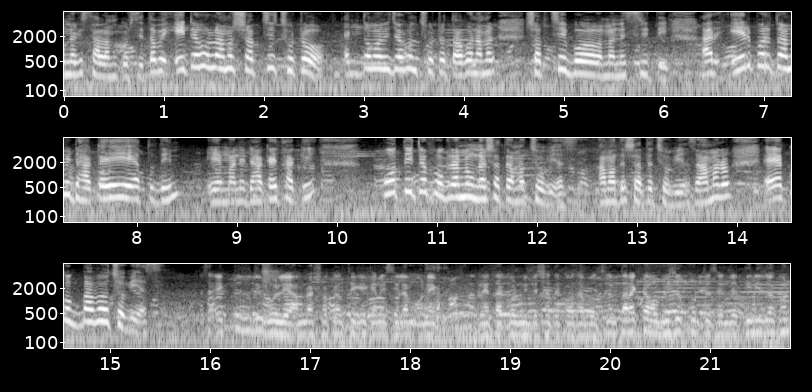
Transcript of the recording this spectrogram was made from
ওনাকে সালাম করছি। তবে এটা হলো আমার সবচেয়ে ছোট, একদম আমি যখন ছোট তখন আমার সবচেয়ে মানে স্মৃতি। আর এরপরে তো আমি ঢাকায় এতদিন, এ মানে ঢাকায় থাকি, প্রতিটা প্রোগ্রামে ওনার সাথে আমার ছবি আছে, আমাদের সাথে ছবি আছে, আমারও এককভাবেও ছবি আছে। আচ্ছা একটু যদি বলি, আমরা সকাল থেকে এখানে ছিলাম, অনেক নেতাকর্মীদের সাথে কথা বলছিলাম। তারা একটা অভিযোগ করতেছেন যে তিনি যখন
